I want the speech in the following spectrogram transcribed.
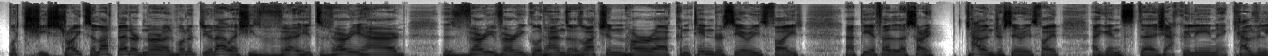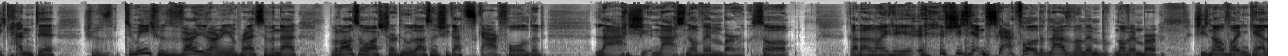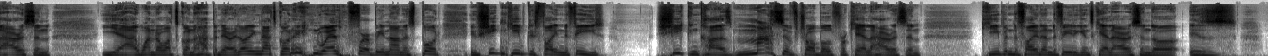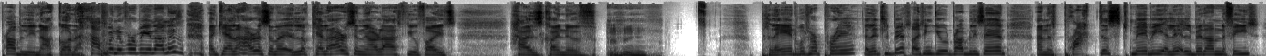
but she strikes a lot better than her. I'll put it to you that way. She's very, it's very hard. There's very, very good hands. I was watching her uh, contender series fight, uh, PFL, uh, sorry, Challenger Series fight against uh, Jacqueline Cavalcante. She was, to me, she was very, very impressive in that. But also watched her two losses. She got scarf holded last last November. So God Almighty, if she's getting scarfolded last November, she's now fighting Kayla Harrison. Yeah, I wonder what's going to happen there. I don't think that's going to end well, for being honest. But if she can keep this fight in the feet, she can cause massive trouble for Kayla Harrison. Keeping the fight on the feet against Kayla Harrison, though, is probably not going to happen, if we're being honest. And Kayla Harrison, look, Kayla Harrison in her last few fights has kind of played with her prey a little bit, I think you would probably say it, and has practiced maybe a little bit on the feet.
